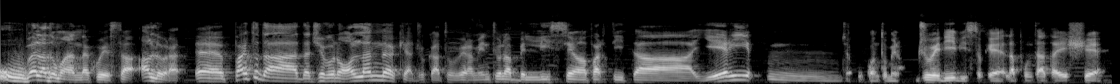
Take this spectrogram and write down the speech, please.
Uh, bella domanda questa. Allora, eh, parto da, da Jevon Holland che ha giocato veramente una bellissima partita ieri, mh, mm, cioè, o quantomeno giovedì, visto che la puntata esce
